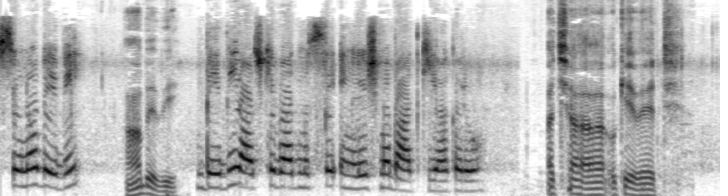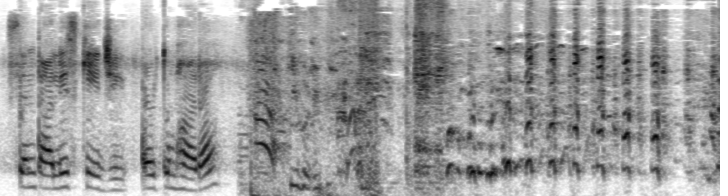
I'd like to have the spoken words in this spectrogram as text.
सुनो बेबी। हाँ baby. Baby आज के बाद मुझसे इंग्लिश में बात किया करो। अच्छा ओके वेट। सैतालीस के जी और तुम्हारा?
